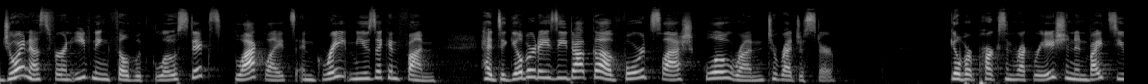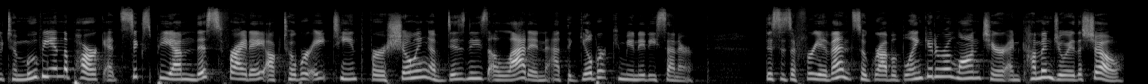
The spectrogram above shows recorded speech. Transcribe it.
Join us for an evening filled with glow sticks, black lights, and great music and fun. Head to gilbertaz.gov forward slash glow run to register. Gilbert Parks and Recreation invites you to Movie in the Park at 6 p.m. this Friday, October 18th, for a showing of Disney's Aladdin at the Gilbert Community Center. This is a free event, so grab a blanket or a lawn chair and come enjoy the show.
